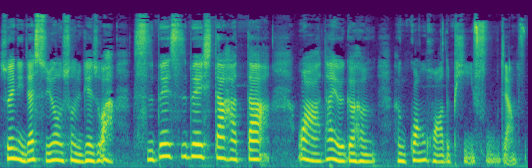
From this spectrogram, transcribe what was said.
所以你在使用的时候，你可以说啊，十杯十杯西达哈达，哇，它有一个很很光滑的皮肤这样子。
